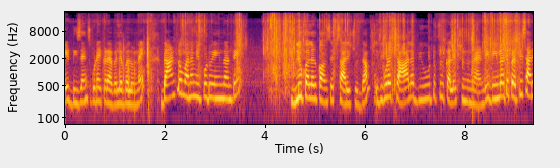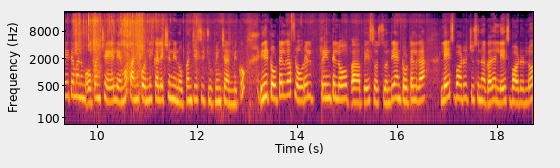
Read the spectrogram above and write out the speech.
ఎయిట్ డిజైన్స్ కూడా ఇక్కడ అవైలబుల్ ఉన్నాయి. దాంట్లో మనం ఇప్పుడు ఏంటంటే బ్లూ కలర్ కాన్సెప్ట్ సారీ చూద్దాం. ఇది కూడా చాలా బ్యూటిఫుల్ కలెక్షన్ ఉన్నాయండి. దీనిలో అయితే ప్రతి సారీ అయితే మనం ఓపెన్ చేయలేము కానీ కొన్ని కలెక్షన్ నేను ఓపెన్ చేసి చూపించాను మీకు. ఇది టోటల్గా ఫ్లోరల్ ప్రింట్లో బేస్ వస్తుంది. అండ్ టోటల్గా లేస్ బార్డర్ చూస్తున్నారు కదా లేస్ బార్డర్లో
